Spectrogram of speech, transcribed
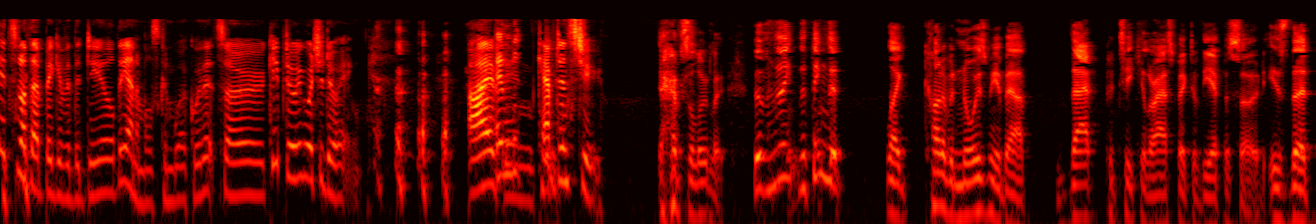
It's not that big of a deal. The animals can work with it, so keep doing what you're doing. I've And been look- Captain Stu. Absolutely. The, the thing, the thing that like kind of annoys me about that particular aspect of the episode is that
